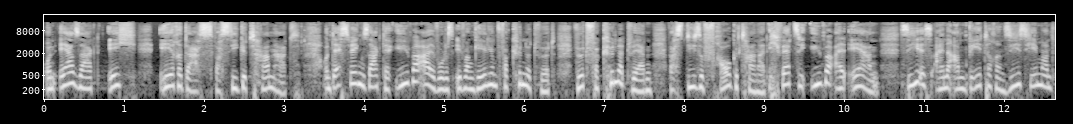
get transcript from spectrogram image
Und er sagt, ich ehre das, was sie getan hat. Und deswegen sagt er, überall, wo das Evangelium verkündet wird, wird verkündet werden, was diese Frau getan hat. Ich werde sie überall ehren. Sie ist eine Anbeterin. Sie ist jemand,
